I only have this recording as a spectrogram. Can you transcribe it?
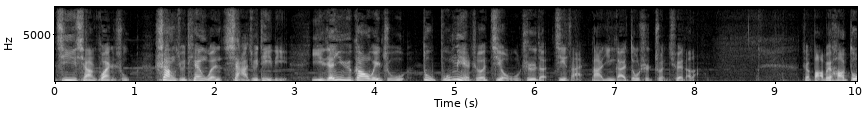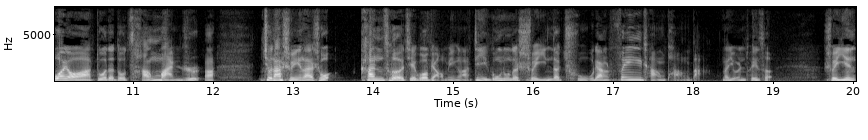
积象灌输，上举天文，下举地理，以人鱼膏为主，度不灭者久之的记载，那应该都是准确的了。这宝贝好多哟啊，多的都藏满之啊。就拿水银来说，勘测结果表明啊，地宫中的水银的储量非常庞大。那有人推测，水银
